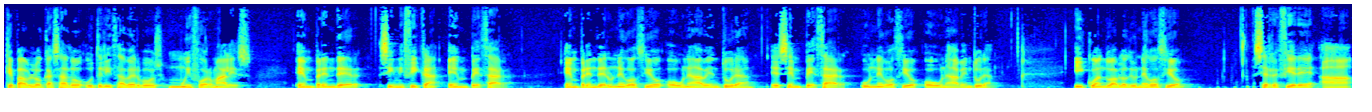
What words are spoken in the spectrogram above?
que Pablo Casado utiliza verbos muy formales. Emprender significa empezar. Emprender un negocio o una aventura es empezar un negocio o una aventura. Y cuando hablo de un negocio, se refiere a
